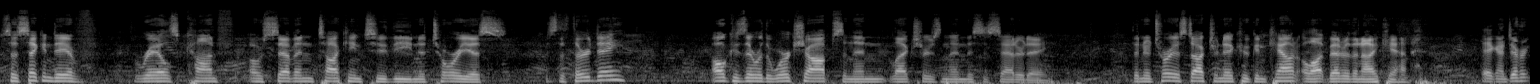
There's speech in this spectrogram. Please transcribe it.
So, second day of Rails Conf 07, talking to the Notorious. It's the third day? Oh, because there were the workshops and then lectures, and then this is Saturday. The Notorious Dr. Nic, who can count a lot better than I can. You going, Geoffrey?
